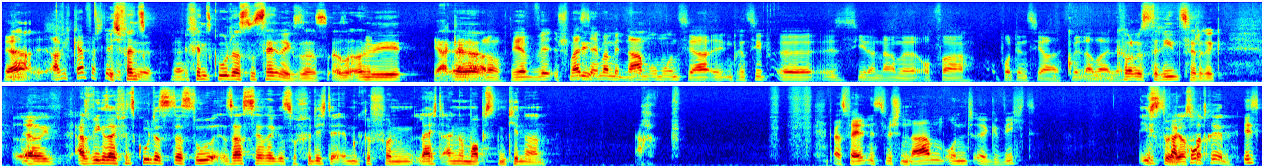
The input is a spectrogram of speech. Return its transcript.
Ja, habe ich kein Verständnis Ich fand's- für. Ja? Ich finde es gut, dass du Cedric sagst. Also irgendwie. Ja, keine äh, Ahnung. Wir, wir schmeißen ja immer mit Namen um uns. Ja, im Prinzip äh, ist jeder Name Opferpotenzial mittlerweile. Cholesterin, Cedric. Ja. Äh, Also wie gesagt, ich finde es gut, dass, dass du sagst, Cedric ist so für dich der Inbegriff von leicht angemobsten Kindern. Das Verhältnis zwischen Namen und äh, Gewicht Ist zwar durchaus vertreten. ist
